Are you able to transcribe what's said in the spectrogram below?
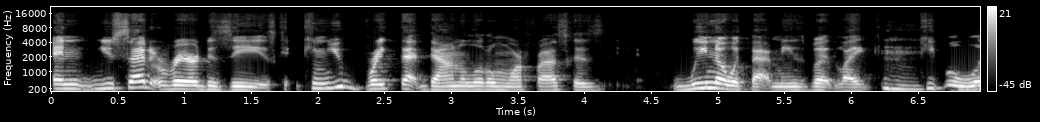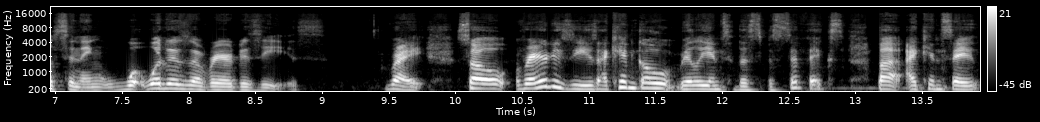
And you said rare disease. C- can you break that down a little more for us? Because we know what that means, but like mm-hmm. people listening, what what is a rare disease? Right. So, rare disease, I can't go really into the specifics, but I can say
